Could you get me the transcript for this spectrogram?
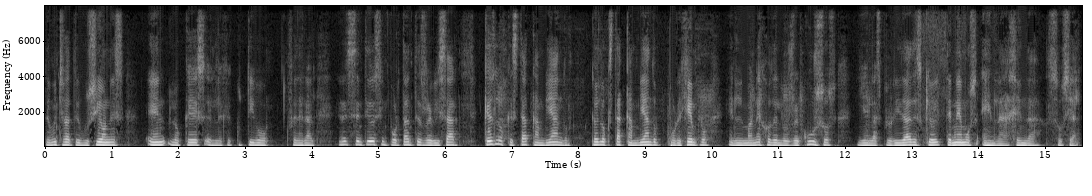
de muchas atribuciones en lo que es el Ejecutivo Federal. En ese sentido es importante revisar qué es lo que está cambiando, qué es lo que está cambiando, por ejemplo, en el manejo de los recursos y en las prioridades que hoy tenemos en la agenda social.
